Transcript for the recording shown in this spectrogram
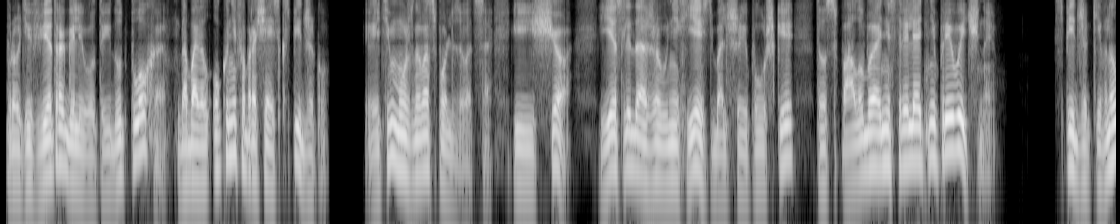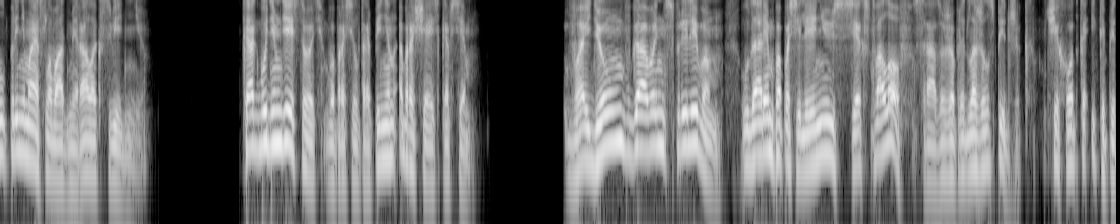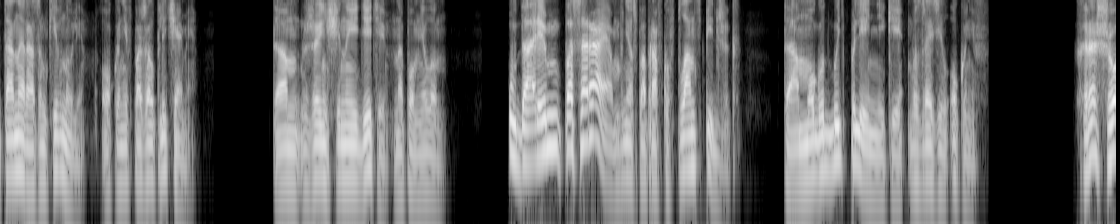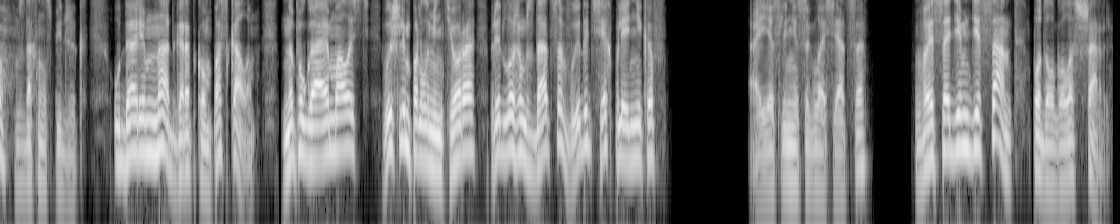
«Против ветра галеоты идут плохо», — добавил Окунев, обращаясь к Спиджику. Этим можно воспользоваться. И еще, если даже у них есть большие пушки, то с палубы они стрелять непривычны. Спиджик кивнул, принимая слова адмирала к сведению. «Как будем действовать?» — вопросил Тропинин, обращаясь ко всем. «Войдем в гавань с приливом, ударим по поселению из всех стволов», — сразу же предложил Спиджик. Чехотка и капитаны разом кивнули. Окунев пожал плечами. «Там женщины и дети», — напомнил он. «Ударим по сараям», — внес поправку в план Спиджик. «Там могут быть пленники», — возразил Окунев. «Хорошо», — вздохнул Спиджик. «Ударим над городком по скалам. Напугаем малость, вышлем парламентера, предложим сдаться, выдать всех пленников». «А если не согласятся?» «Высадим десант», — подал голос Шарль.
